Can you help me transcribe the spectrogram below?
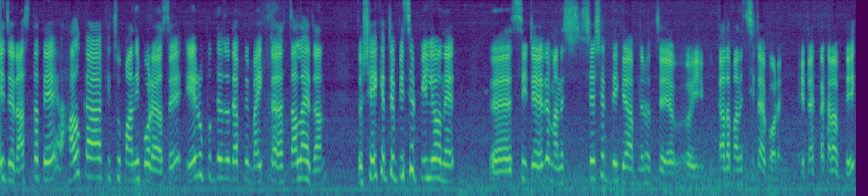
এই যে রাস্তাতে হালকা কিছু পানি পড়ে আছে, এর উপর দিয়ে যদি আপনি বাইকটা চালায় যান, তো সেই ক্ষেত্রে পিছের পিলিয়নের সিটের মানে শেষের দিকে আপনার হচ্ছে ওই কাদা পানি ছিটায় পড়ে। এটা একটা খারাপ দিক।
